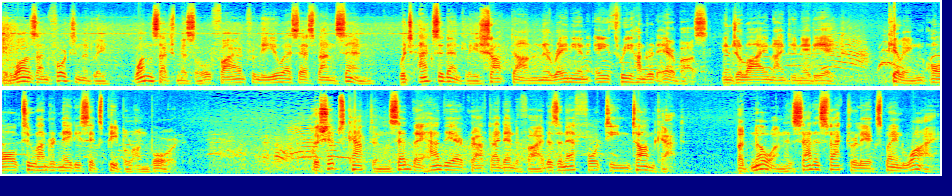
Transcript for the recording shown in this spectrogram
It was, unfortunately, one such missile fired from the USS Vincennes, which accidentally shot down an Iranian A-300 Airbus in July 1988, killing all 286 people on board. The ship's captain said they had the aircraft identified as an F-14 Tomcat, but no one has satisfactorily explained why,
